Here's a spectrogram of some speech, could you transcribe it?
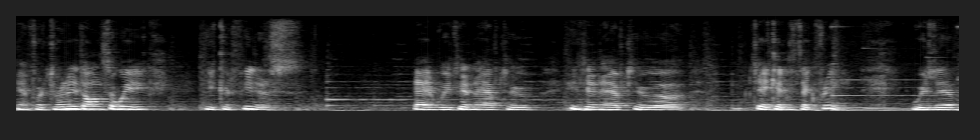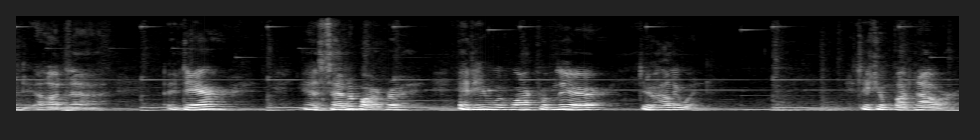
And for $20 a week, he could feed us. And we didn't have to, he didn't have to uh, take anything free. We lived on uh, Adair and Santa Barbara, and he would walk from there to Hollywood. It'd take him about an hour.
